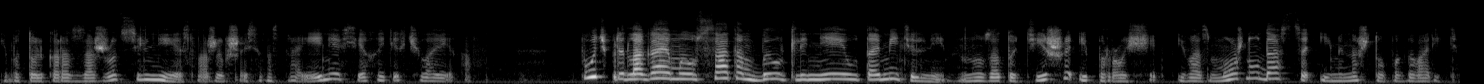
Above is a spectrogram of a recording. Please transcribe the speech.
ибо только разожжет сильнее сложившееся настроение всех этих человеков. Путь, предлагаемый усатом, был длиннее и утомительней, но зато тише и проще, и, возможно, удастся именно что поговорить.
